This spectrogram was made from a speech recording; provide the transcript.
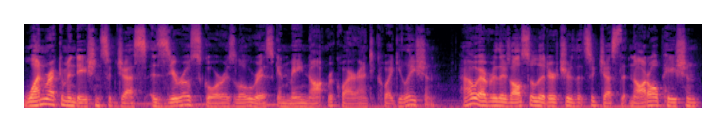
One recommendation suggests a zero score is low risk and may not require anticoagulation. However, there's also literature that suggests that not all patients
